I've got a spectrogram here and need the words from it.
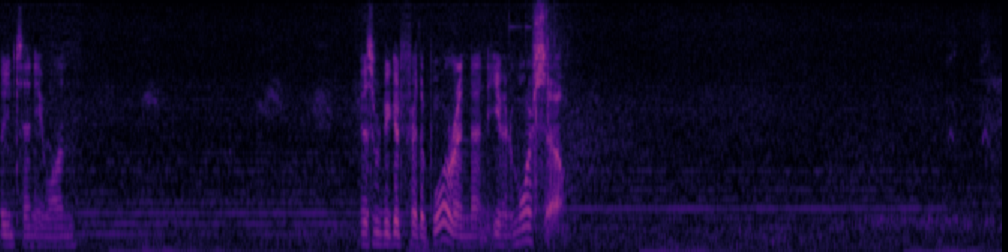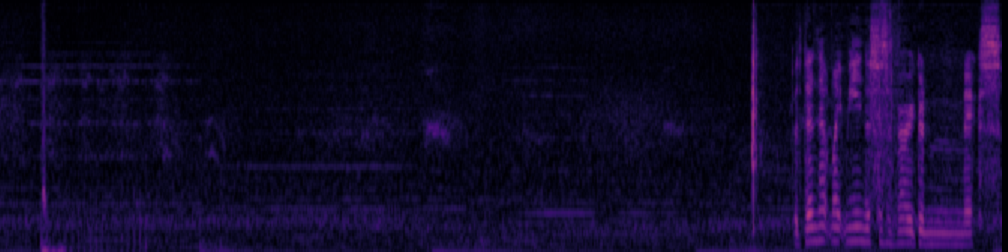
Leads anyone. This would be good for the Warren then, even more so. But then that might mean this is a very good mix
